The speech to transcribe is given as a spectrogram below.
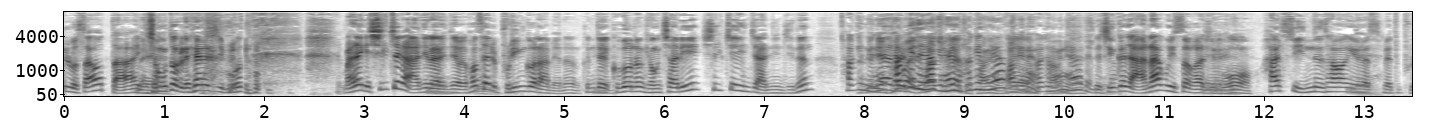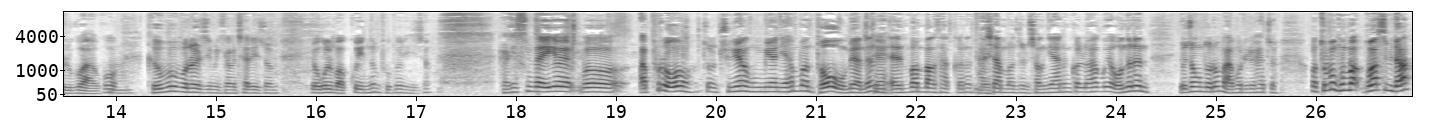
1로 싸웠다. 네. 이 정도를 해야지 뭐 만약에 실제가 아니라 이제 허세를 부린 거라면은 근데 그거는 경찰이 실제인지 아닌지는 확인을 해야 확인해-. 확인해야 당연히. 돼요. 네, 확인해- 확인해야 당연히 됩니다. 지금까지 안 하고 있어가지고 네. 할수 있는 상황이었음에도 불구하고 음. 그 부분을 지금 경찰이 좀 욕을 먹고 있는 부분이죠. 알겠습니다. 이게 뭐 앞으로 좀 중요한 국면이 한 번 더 오면은 네. 앨범방 사건은 다시 한번 좀 정리하는 걸로 하고요. 오늘은 요 정도로 마무리를 하죠. 어, 두분 고맙습니다.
